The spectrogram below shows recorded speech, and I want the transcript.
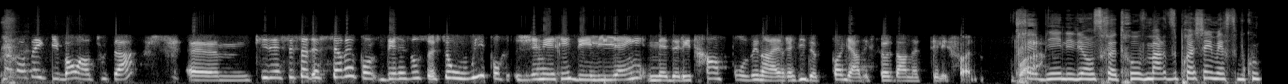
c'est un conseil qui est bon en tout temps. Euh, puis c'est ça, de se servir pour des réseaux sociaux, oui, pour générer des liens, mais de les transposer dans la vraie vie, de pas garder ça dans notre téléphone. Très bien, Lily, on se retrouve mardi prochain. Merci beaucoup.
